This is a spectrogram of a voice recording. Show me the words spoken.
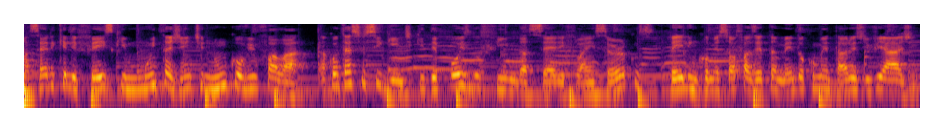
Uma série que ele fez que muita gente nunca ouviu falar. Acontece o seguinte, que depois do fim da série Flying Circus, Palin começou a fazer também documentários de viagem,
